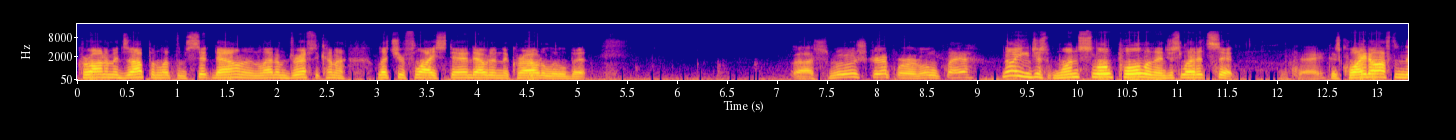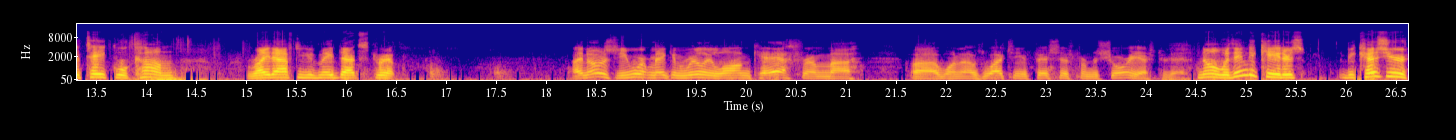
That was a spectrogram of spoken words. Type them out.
chironomids up and let them sit down and let them drift. It kind of lets your fly stand out in the crowd a little bit. Smooth strip or a little fast? No, you can just one slow pull and then just let it sit. Okay. Because quite often the take will come right after you've made that strip. I noticed you weren't making really long casts from uh, uh, when I was watching you fish this from the shore yesterday. No, with indicators, because your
